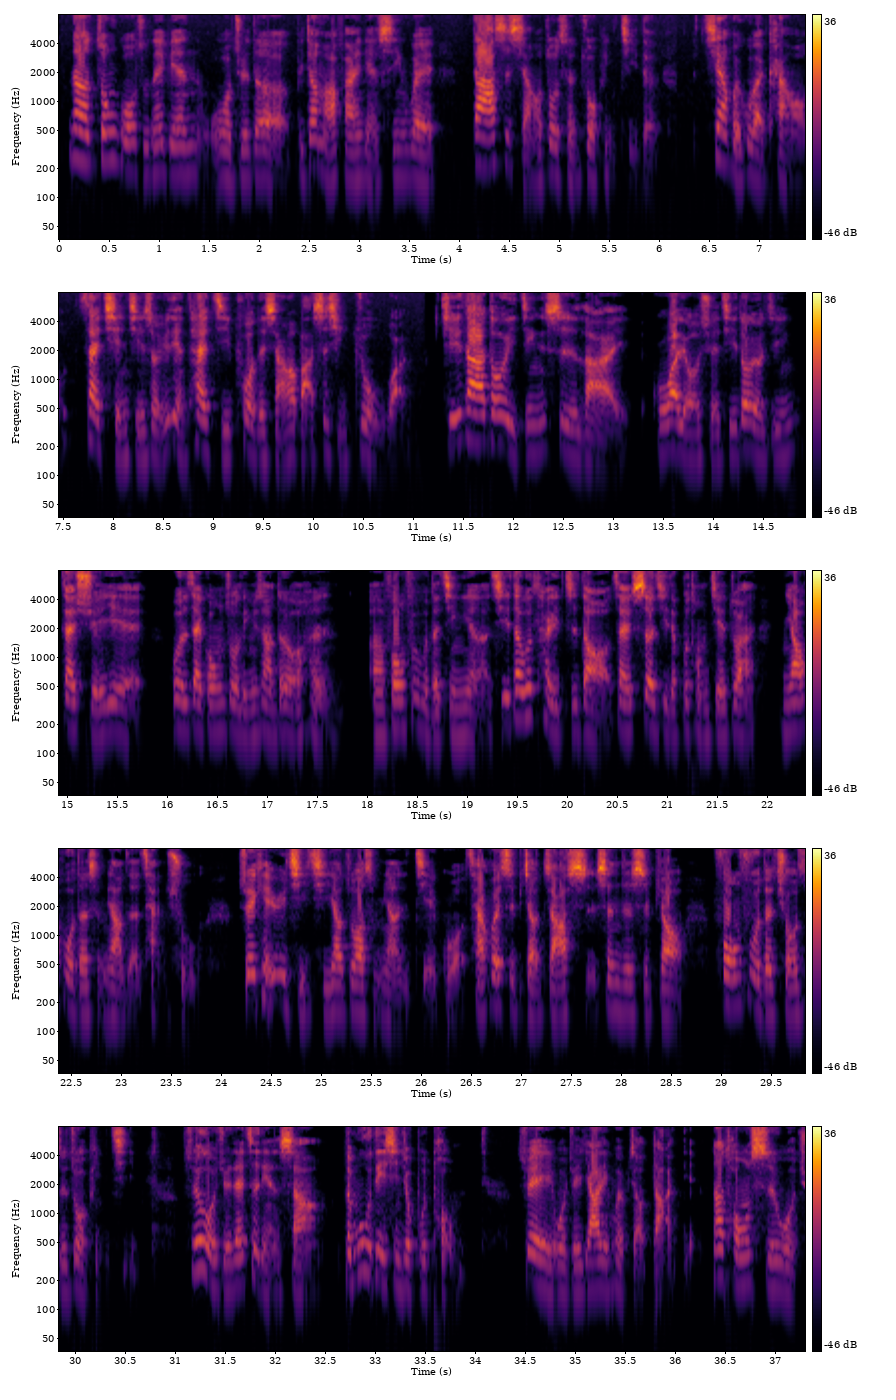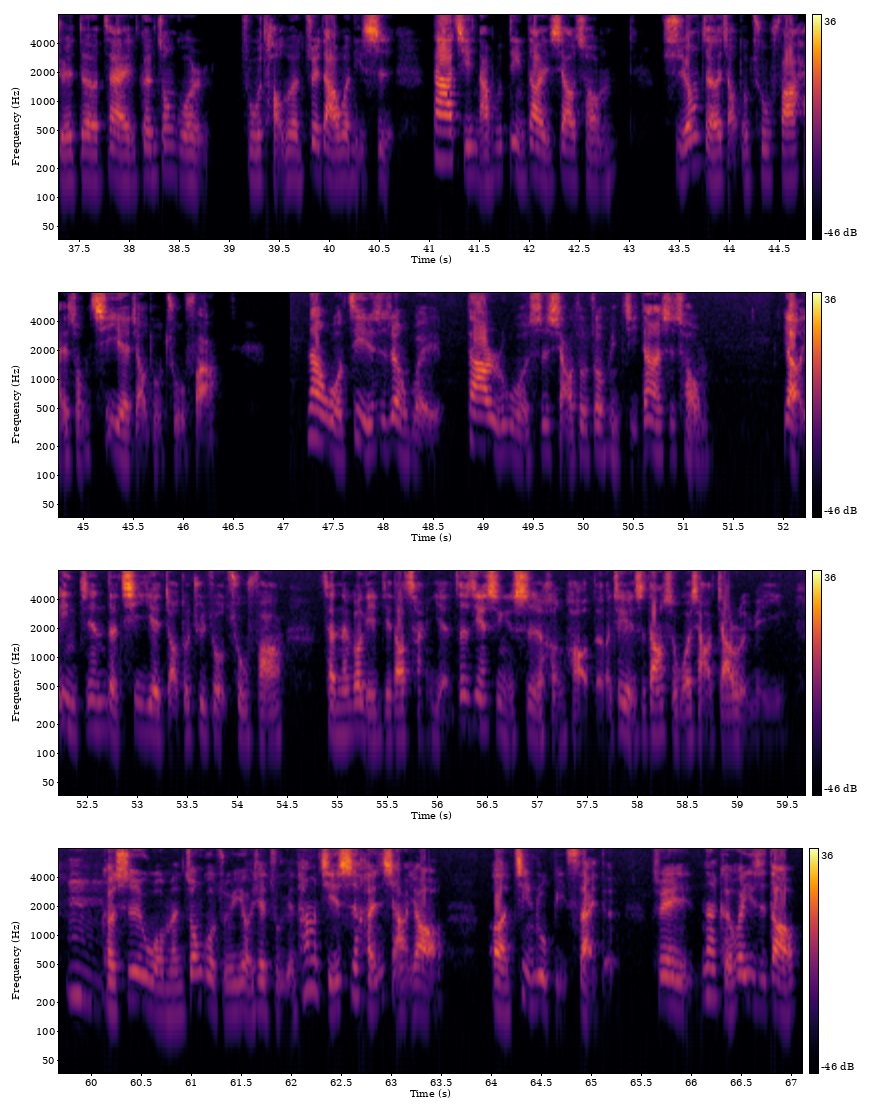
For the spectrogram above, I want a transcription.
那中国组那边，我觉得比较麻烦一点，是因为大家是想要做成作品集的。现在回过来看哦，在前期的时候有点太急迫的想要把事情做完。其实大家都已经是来国外留学，其实都已经在学业或者在工作领域上都有很呃丰富的经验了。其实都可以知道，在设计的不同阶段。你要获得什么样子的产出，所以可以预期其要做到什么样的结果，才会是比较扎实，甚至是比较丰富的求职作品集。所以我觉得在这点上的目的性就不同，所以我觉得压力会比较大一点。那同时，我觉得在跟中国组讨论最大的问题是，大家其实拿不定到底是要从使用者的角度出发，还是从企业的角度出发。那我自己是认为，大家如果是想要做作品集，当然是从要应征的企业角度去做出发，才能够连接到产业。这件事情是很好的，而且也是当时我想要加入的原因。嗯，可是我们中国组也有一些组员，他们其实是很想要呃进入比赛的，所以那可能会意识到，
